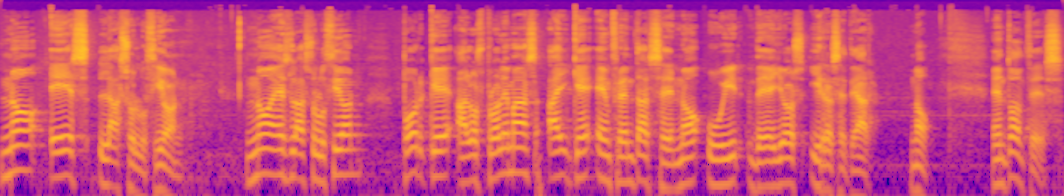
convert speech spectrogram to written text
no es la solución. No es la solución porque a los problemas hay que enfrentarse, no huir de ellos y resetear. No. Entonces,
